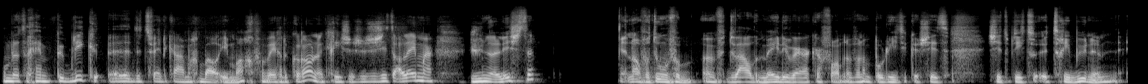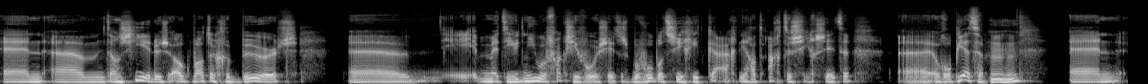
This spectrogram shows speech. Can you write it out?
Omdat er geen publiek uh, de Tweede Kamergebouw in mag vanwege de coronacrisis. Dus er zitten alleen maar journalisten. En af en toe een, een verdwaalde medewerker van, van een politicus zit, zit op die tribune. En um, dan zie je dus ook wat er gebeurt uh, met die nieuwe fractievoorzitters. Bijvoorbeeld Sigrid Kaag, die had achter zich zitten uh, Rob Jetten. Mm En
